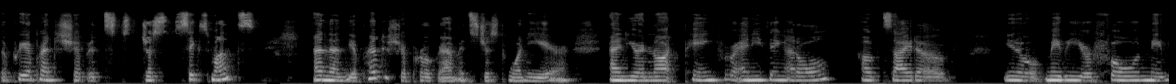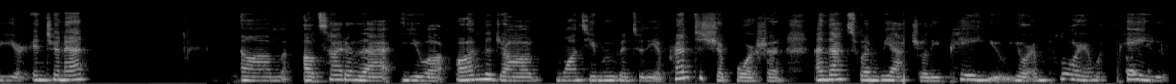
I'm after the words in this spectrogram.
The pre-apprenticeship, it's just six months. And then the apprenticeship program, it's just one year. And you're not paying for anything at all outside of, you know, maybe your phone, maybe your internet um, outside of that, you are on the job once you move into the apprenticeship portion, and that's when we actually pay you. Your employer would pay you.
